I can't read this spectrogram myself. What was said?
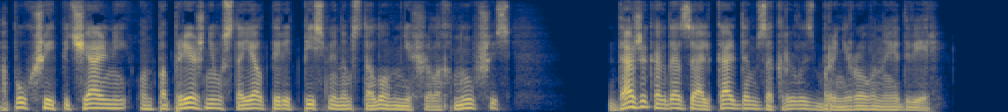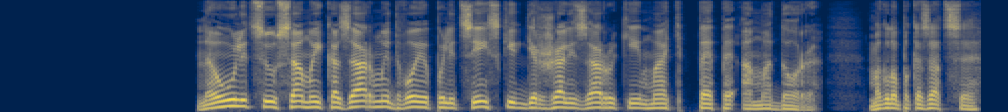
Опухший и печальный, он по-прежнему стоял перед письменным столом, не шелохнувшись, даже когда за Алькальдом закрылась бронированная дверь. На улице у самой казармы двое полицейских держали за руки мать Пепе Амадора. Могло показаться,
